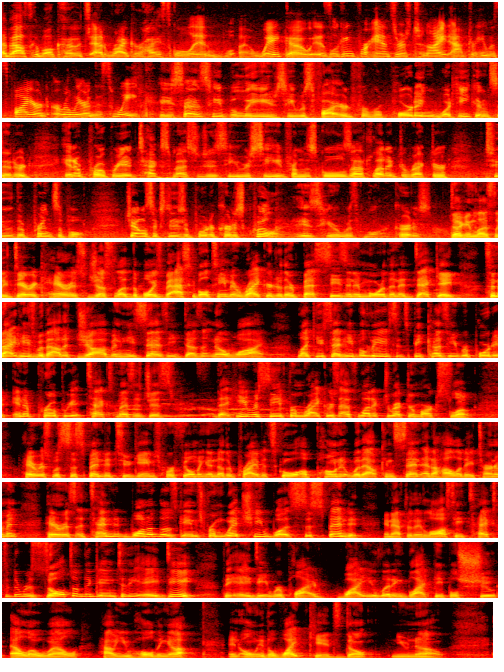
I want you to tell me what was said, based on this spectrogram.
A basketball coach at Reicher High School in uh, Waco is looking for answers tonight after he was fired earlier this week. He says he believes he was fired for reporting what he considered inappropriate text messages he received from the school's athletic director to the principal. Channel 6 News reporter Curtis Quillen is here with more. Curtis? Doug and Leslie, Derek Harris just led the boys basketball team at Reicher to their best season in more than a decade. Tonight he's without a job and he says he doesn't know why. Like you said, he believes it's because he reported inappropriate text messages that he received from Reicher's athletic director, Mark Sloat. Harris was suspended two games for filming another private school opponent without consent at a holiday tournament. Harris attended one of those games from which he was suspended. And after they lost, he texted the result of the game to the AD. The AD replied, why you letting black people shoot LOL? How you holding up? And only the white kids don't you know.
